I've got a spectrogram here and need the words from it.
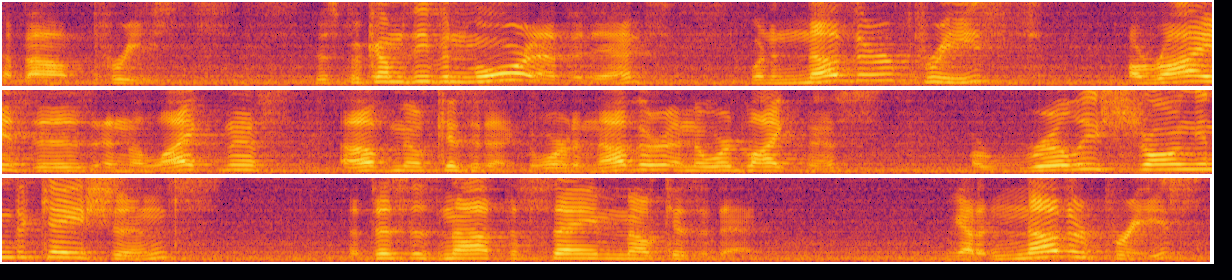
about priests. This becomes even more evident when another priest arises in the likeness of Melchizedek. The word another and the word likeness are really strong indications that this is not the same Melchizedek. We got another priest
